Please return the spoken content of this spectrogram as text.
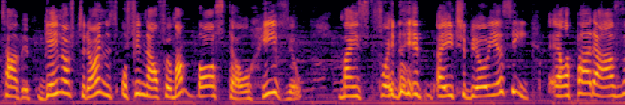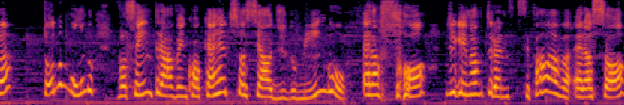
sabe? Game of Thrones, o final foi uma bosta, horrível, mas foi da HBO e assim, ela parava todo mundo, você entrava em qualquer rede social de domingo, era só de Game of Thrones que se falava, era só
